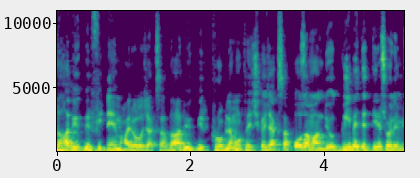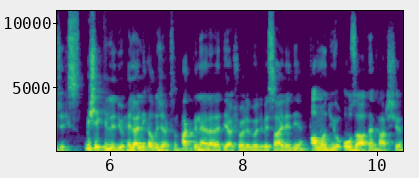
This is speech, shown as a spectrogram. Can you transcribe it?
daha büyük bir fitneye mahal olacaksa, daha büyük bir problem ortaya çıkacaksa o zaman diyor gıybet ettiğini söylemeyeceksin. Bir şekilde diyor helallik alacaksın. Hakkını helal et ya şöyle böyle vesaire diye. Ama diyor o zata karşı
